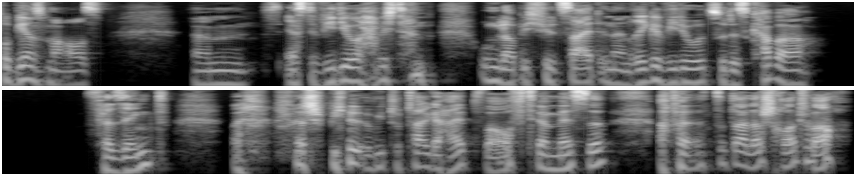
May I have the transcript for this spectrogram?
probieren es mal aus. Ähm, das erste Video habe ich dann unglaublich viel Zeit in ein Regelvideo zu Discover versenkt, weil das Spiel irgendwie total gehypt war auf der Messe, aber totaler Schrott war.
